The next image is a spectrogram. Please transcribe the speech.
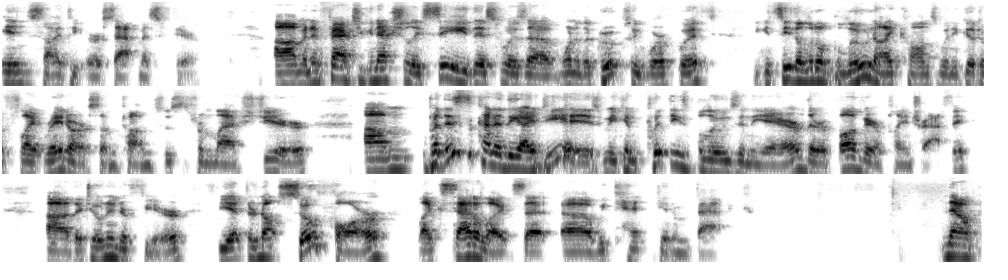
inside the Earth's atmosphere. Um, and in fact, you can actually see this was uh, one of the groups we work with you can see the little balloon icons when you go to flight radar sometimes. This is from last year. Um, but this is kind of the idea is we can put these balloons in the air. They're above airplane traffic. Uh, they don't interfere, yet they're not so far like satellites that uh, we can't get them back. Now,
